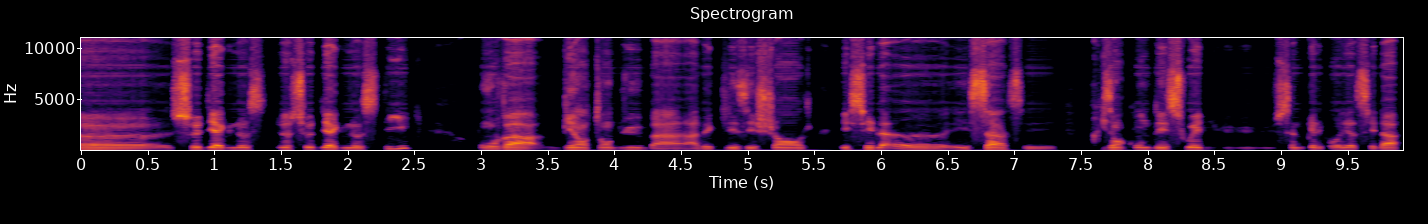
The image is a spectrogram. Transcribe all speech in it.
Euh. De ce diagnostic, on va bien entendu, bah, avec les échanges, et c'est là, euh, et ça, c'est prise en compte des souhaits du syndicat c'est là,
